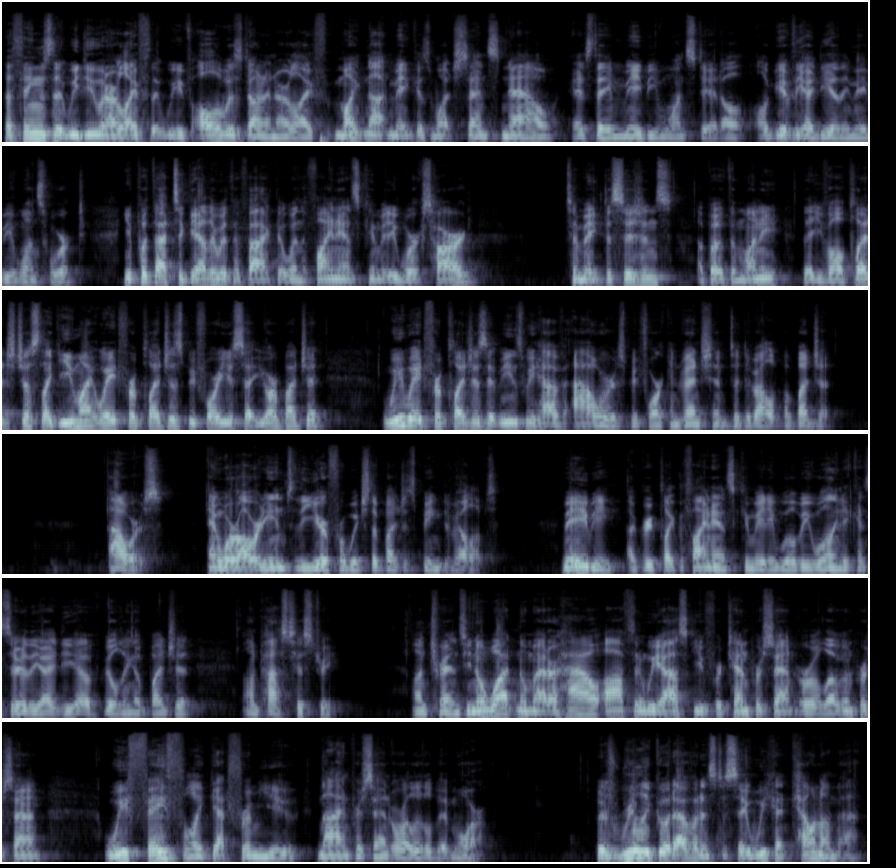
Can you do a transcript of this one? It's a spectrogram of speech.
the things that we do in our life that we've always done in our life might not make as much sense now as they maybe once did. I'll, I'll give the idea they maybe once worked. You put that together with the fact that when the Finance Committee works hard to make decisions about the money that you've all pledged, just like you might wait for pledges before you set your budget, we wait for pledges. It means we have hours before convention to develop a budget. Hours and we're already into the year for which the budget's being developed. Maybe a group like the Finance Committee will be willing to consider the idea of building a budget on past history, on trends. You know what? No matter how often we ask you for 10% or 11%, we faithfully get from you 9% or a little bit more. There's really good evidence to say we can count on that.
